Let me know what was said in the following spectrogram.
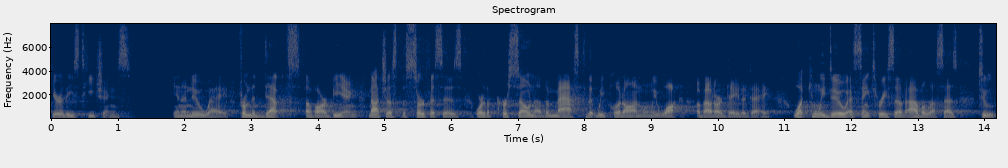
hear these teachings in a new way from the depths of our being, not just the surfaces or the persona, the mask that we put on when we walk about our day to day. What can we do, as St. Teresa of Avila says, to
